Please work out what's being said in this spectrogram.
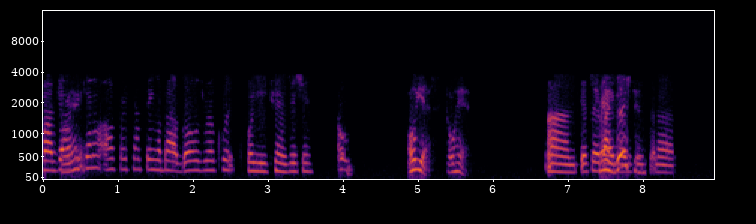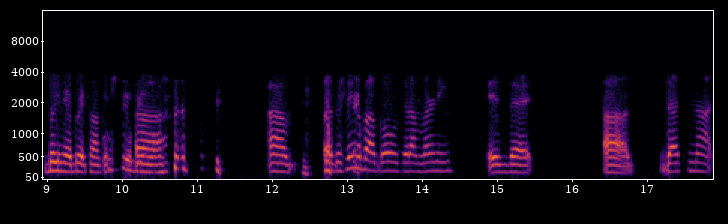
Um, John, right. can I offer something about goals real quick before you transition? Oh, oh yes. Go ahead. Um, just so everybody knows, this, uh, billionaire Brit talking. Uh, um, uh, the thing about goals that I'm learning is that uh, that's not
